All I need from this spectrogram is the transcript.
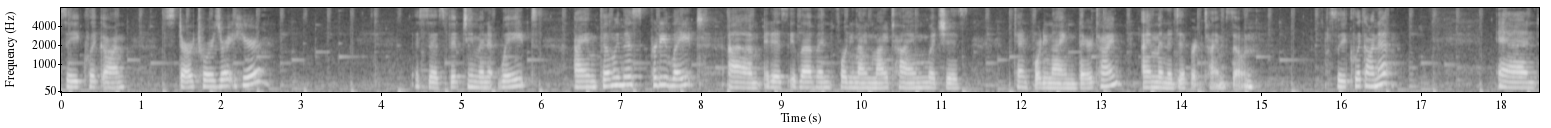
say you click on Star Tours right here. It says 15 minute wait. I'm filming this pretty late. Um, it is 11.49 my time, which is 10.49 their time. I'm in a different time zone. So you click on it. And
